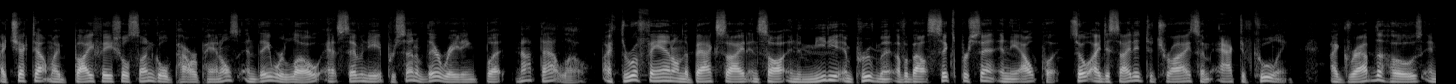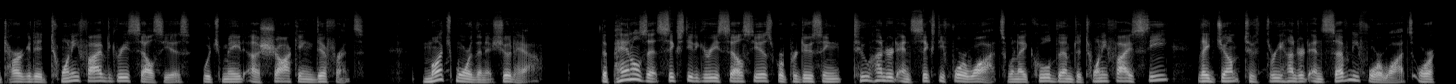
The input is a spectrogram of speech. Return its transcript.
I checked out my bifacial SunGold power panels and they were low at 78% of their rating, but not that low. I threw a fan on the backside and saw an immediate improvement of about 6% in the output. So I decided to try some active cooling. I grabbed the hose and targeted 25 degrees Celsius, which made a shocking difference. Much more than it should have. The panels at 60 degrees Celsius were producing 264 watts. When I cooled them to 25C, they jumped to 374 watts, or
